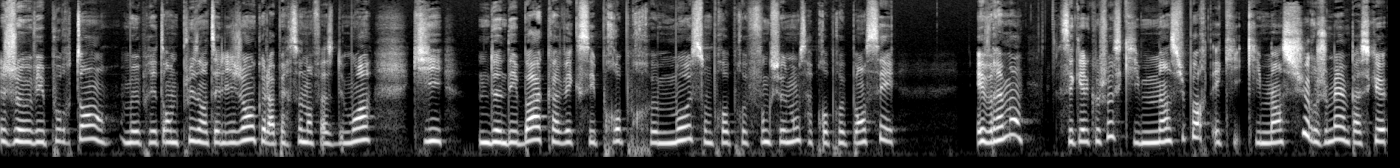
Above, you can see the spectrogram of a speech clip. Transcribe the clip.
je vais pourtant me prétendre plus intelligent que la personne en face de moi qui ne débat qu'avec ses propres mots, son propre fonctionnement, sa propre pensée. Et vraiment, c'est quelque chose qui m'insupporte et qui, qui m'insurge même parce que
